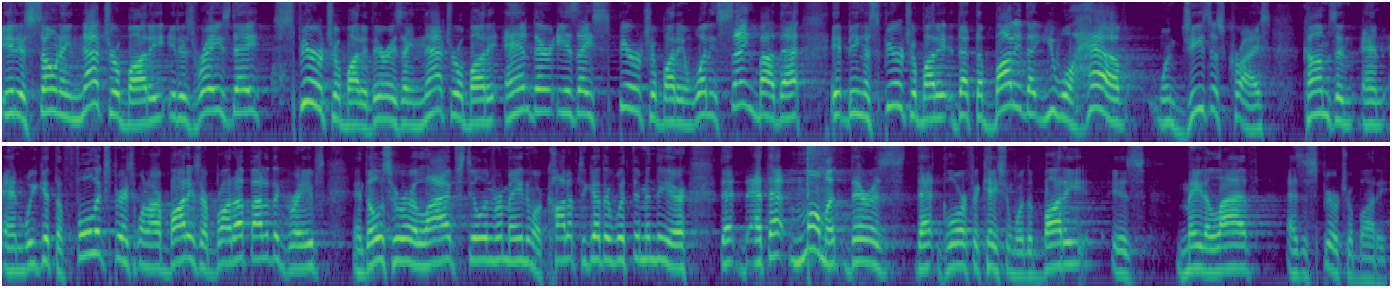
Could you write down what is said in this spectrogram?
It is sown a natural body. It is raised a spiritual body. There is a natural body and there is a spiritual body. And what he's saying by that, it being a spiritual body, that the body that you will have when Jesus Christ comes and, and, and we get the full experience when our bodies are brought up out of the graves and those who are alive still and remain and we're caught up together with them in the air, that at that moment there is that glorification where the body is made alive as a spiritual body.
